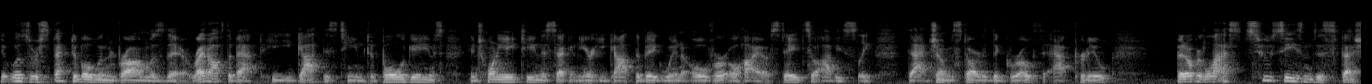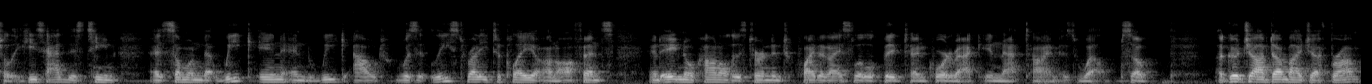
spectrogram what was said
it was respectable when Brohm was there. Right off the bat, he got this team to bowl games. In 2018, the second year, he got the big win over Ohio State. So obviously, that jump started the growth at Purdue. But over the last two seasons, especially, he's had this team as someone that week in and week out was at least ready to play on offense. And Aidan O'Connell has turned into quite a nice little Big Ten quarterback in that time as well. So, a good job done by Jeff Brohm.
